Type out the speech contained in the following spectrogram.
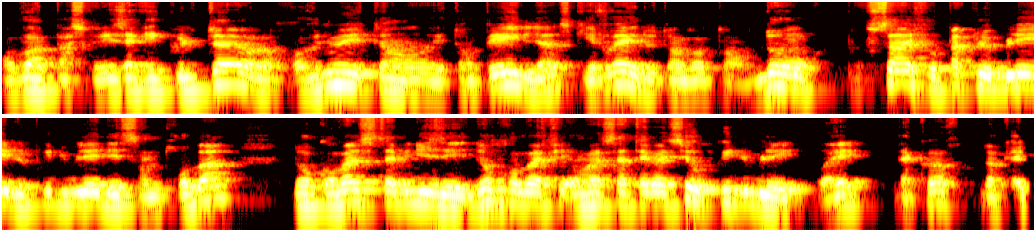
On va parce que les agriculteurs, leur revenu est en, péril, là, ce qui est vrai de temps en temps. Donc, pour ça, il faut pas que le blé, le prix du blé descende trop bas. Donc, on va le stabiliser. Donc, on va, s'intéresser au prix du blé. Ouais, d'accord. Dans quelle,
